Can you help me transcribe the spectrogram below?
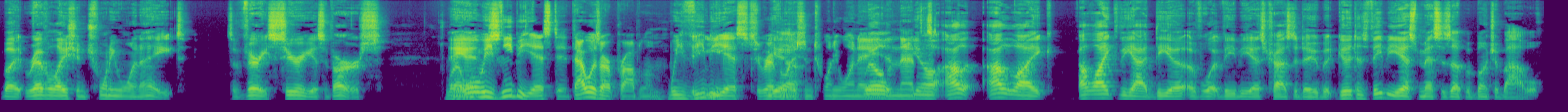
But Revelation twenty one eight, it's a very serious verse well, well, we VBS'd it. That was our problem. We VBS'd to Revelation yeah. 21 8. Well, and that's... you know, I, I like I like the idea of what VBS tries to do, but goodness, VBS messes up a bunch of Bible.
